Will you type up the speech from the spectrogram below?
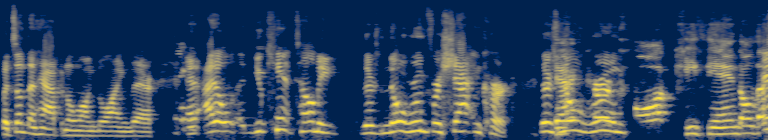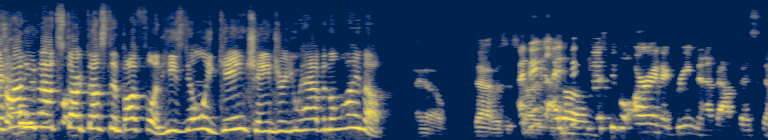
but something happened along the line there. And I don't. You can't tell me there's no room for Shattenkirk. There's no room. Kirk, Hawk, Keith Yandle. That's And how do you whole- not start Dustin Byfuglien? He's the only game changer you have in the lineup. I know that was. I think I think um, most people are in agreement about this, though.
